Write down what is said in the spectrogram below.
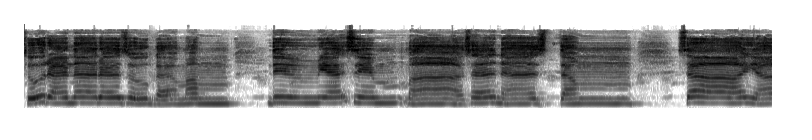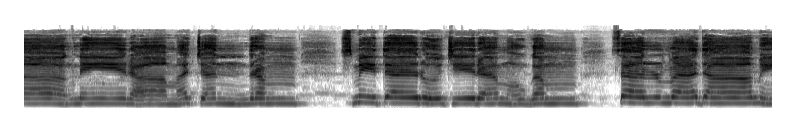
सुरनरसुगमं दिव्यसिंहासनस्थं सायाग्ने रामचन्द्रं स्मितरुचिरमुगं सर्वदा मे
